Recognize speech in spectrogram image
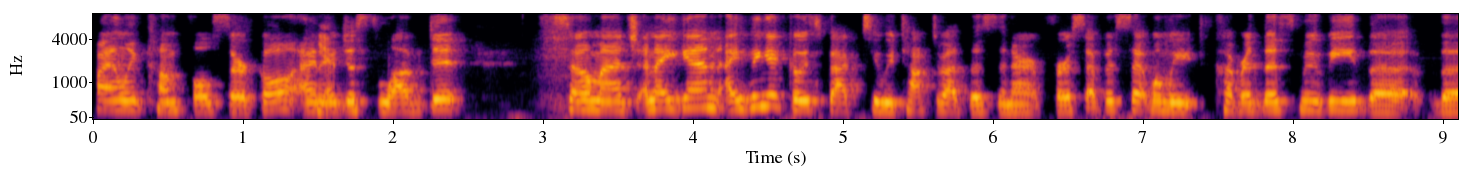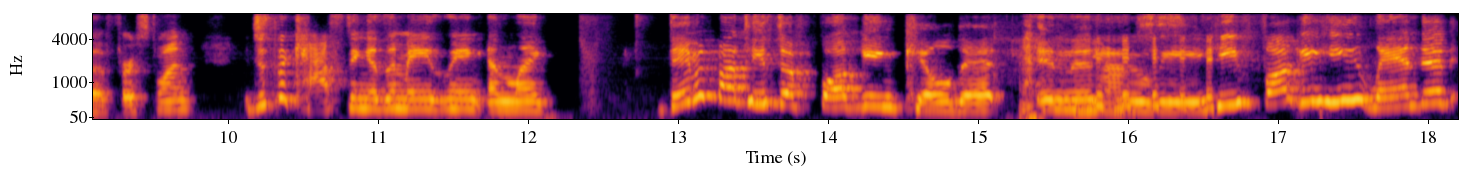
finally come full circle. And Yeah. I just loved it so much. And again, I think it goes back to we talked about this in our first episode when we covered this movie, the the first one. Just the casting is amazing. And like David Bautista fucking killed it in this Yes. movie. He fucking he landed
